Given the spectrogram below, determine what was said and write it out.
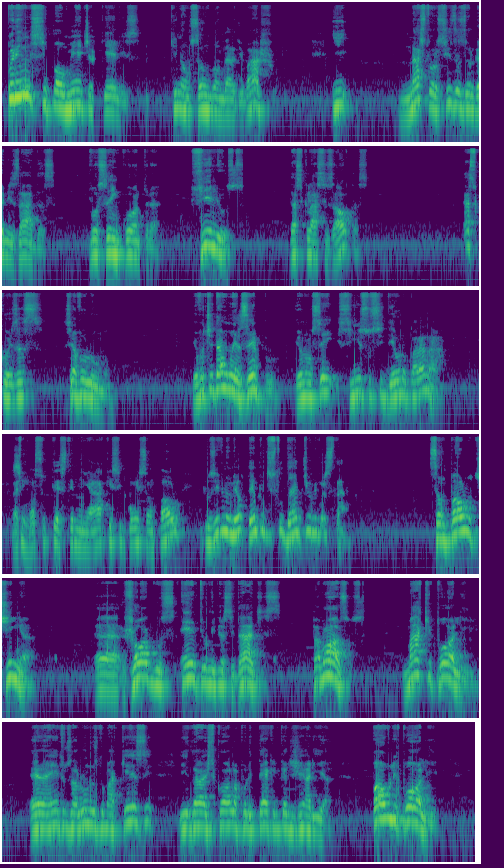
principalmente aqueles que não são do andar de baixo, e nas torcidas organizadas você encontra filhos das classes altas, as coisas se avolumam. Eu vou te dar um exemplo. Eu não sei se isso se deu no Paraná, mas Sim. posso testemunhar que se deu em São Paulo, inclusive no meu tempo de estudante universitário. São Paulo tinha é, jogos entre universidades famosos. Mac Poli era entre os alunos do Mackenzie e da Escola Politécnica de Engenharia. Pauli Poli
